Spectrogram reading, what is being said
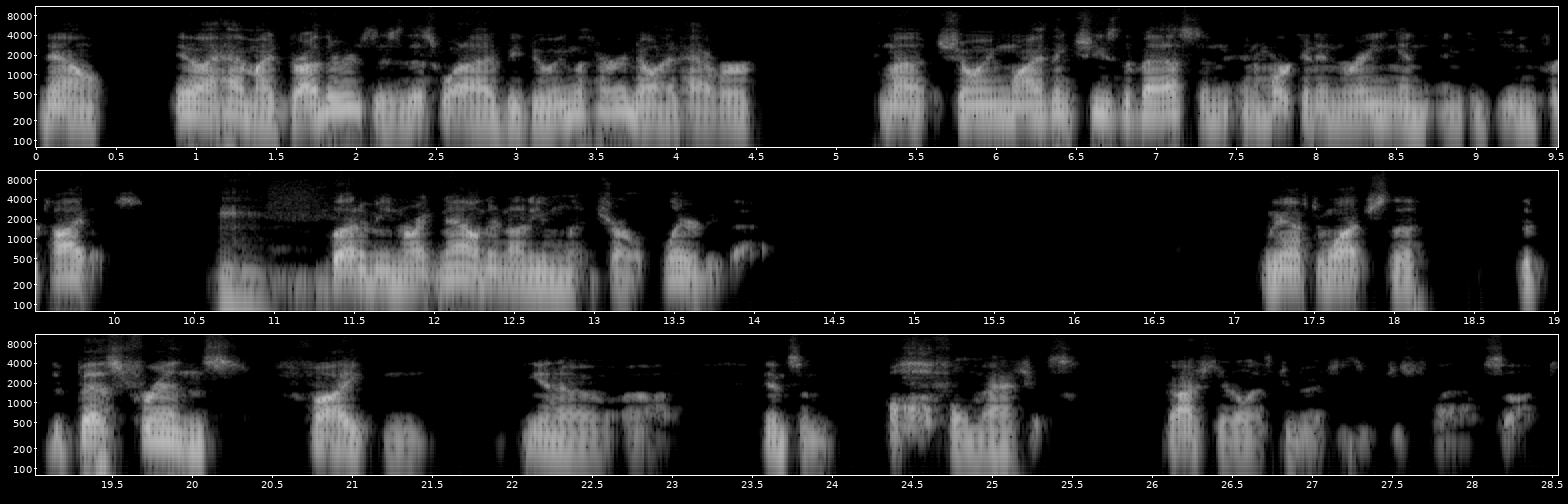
Now, if I had my druthers, is this what I'd be doing with her? No, I'd have her uh, showing why I think she's the best and, and working in ring and, and competing for titles. Mm-hmm. But I mean, right now they're not even letting Charlotte Flair do that. We have to watch the the the best friends fight and you know uh, in some awful matches. Gosh, their last two matches have just flat out sucked.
